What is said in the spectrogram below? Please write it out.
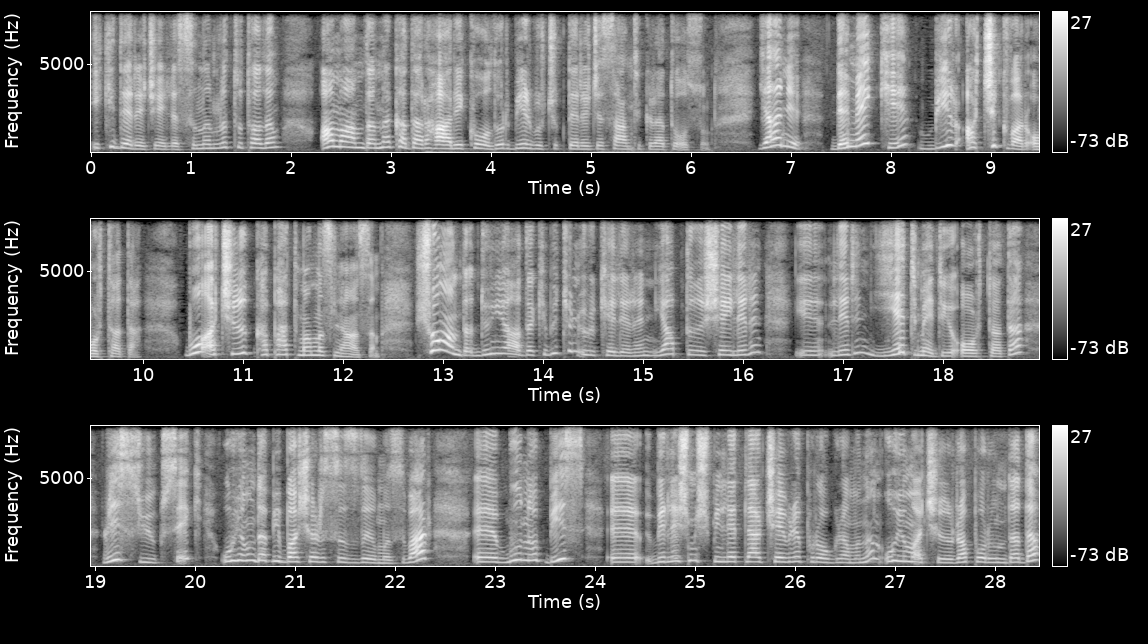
iki dereceyle sınırlı tutalım. Aman da ne kadar harika olur bir buçuk derece santigrat olsun. Yani demek ki bir açık var ortada. Bu açığı kapatmamız lazım. Şu anda dünyadaki bütün ülkelerin yaptığı şeylerin lerin yetmediği ortada. Risk yüksek, uyumda bir başarısızlığımız var. E, bunu biz e, Birleşmiş Milletler Çevre Programı'nın uyum açığı raporunda da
